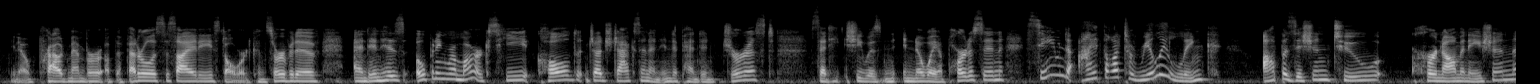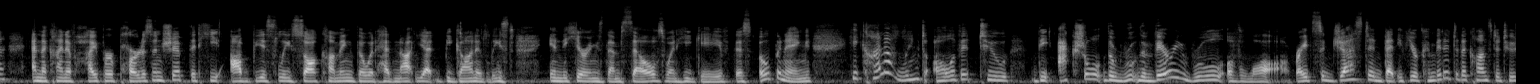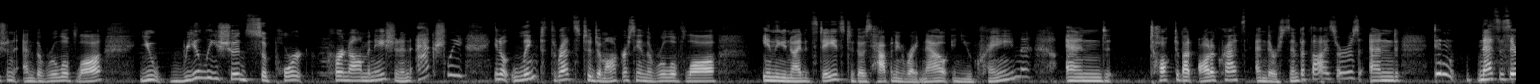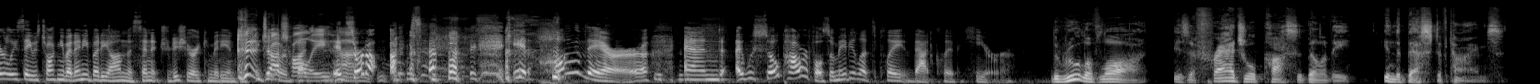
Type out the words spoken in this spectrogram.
you know, proud member of the Federalist Society, stalwart conservative. And in his opening remarks, he called Judge Jackson an independent jurist, said he, she was in no way a partisan, seemed, I thought, to really link opposition to her nomination and the kind of hyper partisanship that he obviously saw coming, though it had not yet begun, at least in the hearings themselves when he gave this opening, he kind of linked all of it to the actual, the, the very rule of law, right? Suggested that if you're committed to the Constitution and the rule of law, you really should support her nomination. And actually, you know, linked threats to democracy and the rule of law in the United States to those happening right now in Ukraine. And talked about autocrats and their sympathizers and didn't necessarily say he was talking about anybody on the Senate Judiciary Committee in particular. Josh Hawley. It um. sort of it hung there and it was so powerful. So maybe let's play that clip here. The rule of law is a fragile possibility in the best of times.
